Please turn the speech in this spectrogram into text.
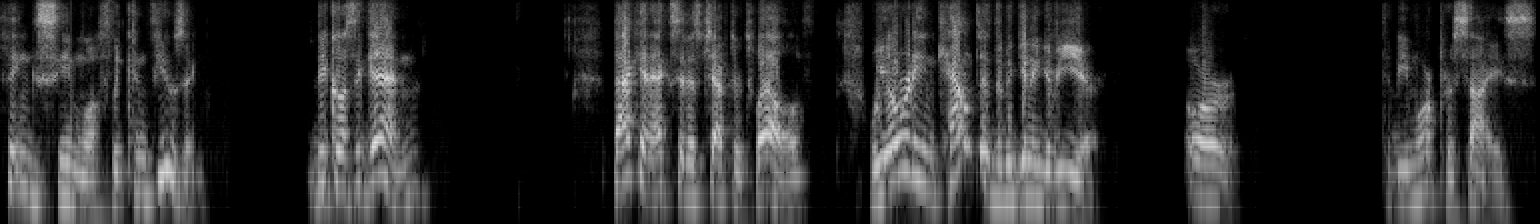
things seem awfully confusing. Because again, back in Exodus chapter 12, we already encountered the beginning of a year, or to be more precise,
